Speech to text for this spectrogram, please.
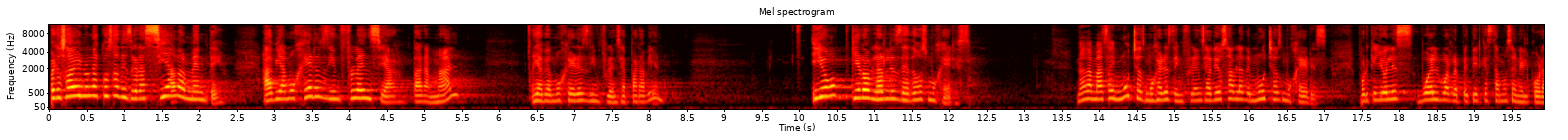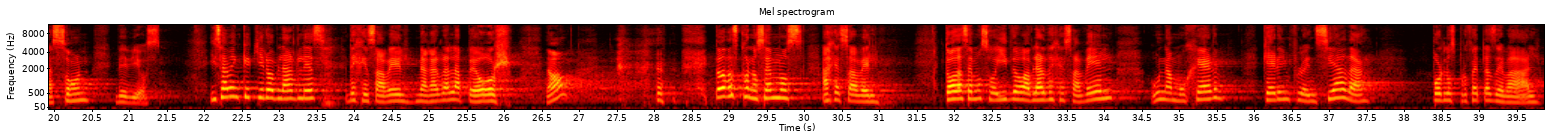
Pero saben una cosa, desgraciadamente, había mujeres de influencia para mal y había mujeres de influencia para bien. Y yo quiero hablarles de dos mujeres. Nada más hay muchas mujeres de influencia. Dios habla de muchas mujeres, porque yo les vuelvo a repetir que estamos en el corazón de Dios. Y saben qué quiero hablarles de Jezabel. Me agarra la peor, ¿no? Todos conocemos a Jezabel. Todas hemos oído hablar de Jezabel, una mujer que era influenciada por los profetas de Baal.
